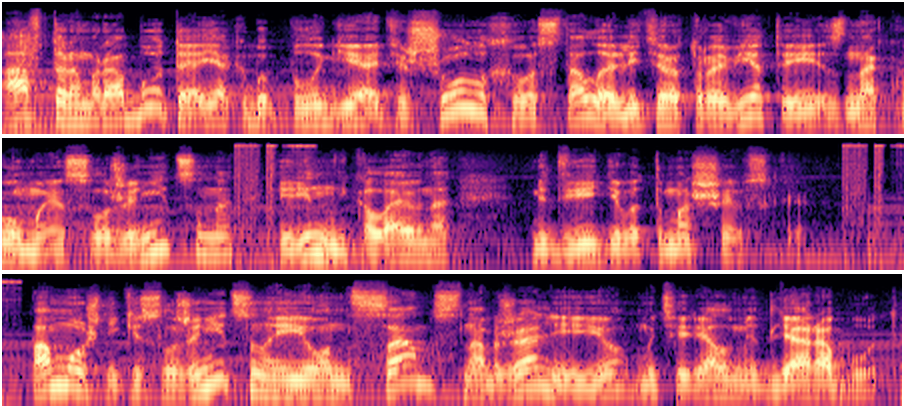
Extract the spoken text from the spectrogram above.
Автором работы о якобы плагиате Шолохова стала литературовед и знакомая Солженицына Ирина Николаевна Медведева-Томашевская. Помощники Солженицына и он сам снабжали ее материалами для работы.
